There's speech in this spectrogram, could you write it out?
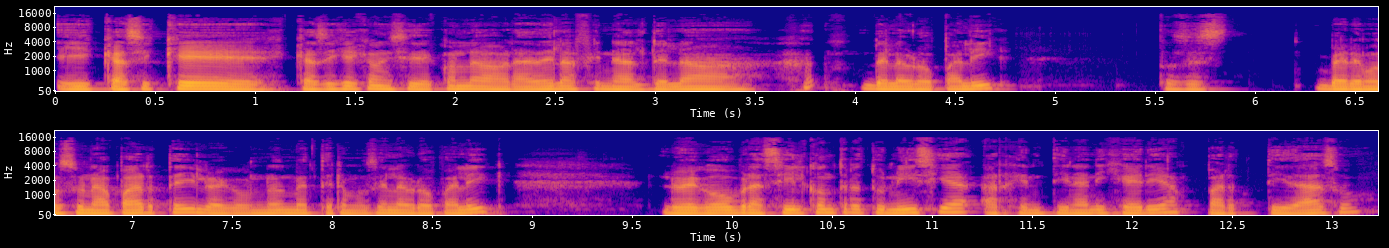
y casi que, casi que coincide con la hora de la final de la, de la Europa League. Entonces veremos una parte y luego nos meteremos en la Europa League. Luego Brasil contra Tunisia, Argentina-Nigeria, partidazo.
